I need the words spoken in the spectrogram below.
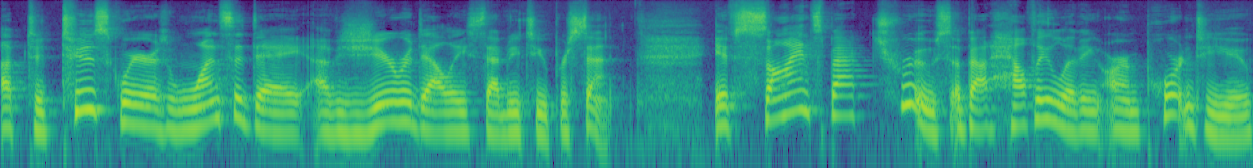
up to two squares once a day of Ghirardelli 72%. If science backed truths about healthy living are important to you,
